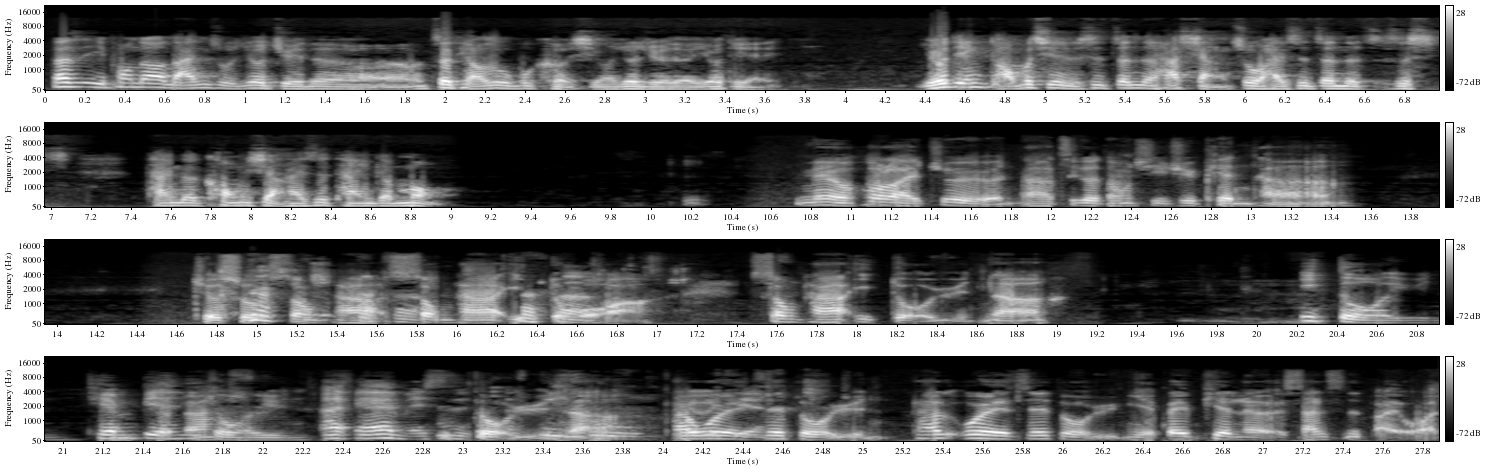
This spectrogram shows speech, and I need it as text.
但是，一碰到拦阻，就觉得、呃、这条路不可行，我就觉得有点有点搞不清楚，是真的他想做，还是真的只是谈个空想，还是谈一个梦？没有，后来就有人拿这个东西去骗他，就说送他 送他一朵啊，送他一朵云啊，一朵云。天边一朵云，哎哎，没事。一朵云啊，他为了这朵云，他为了这朵云也被骗了三四百万。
